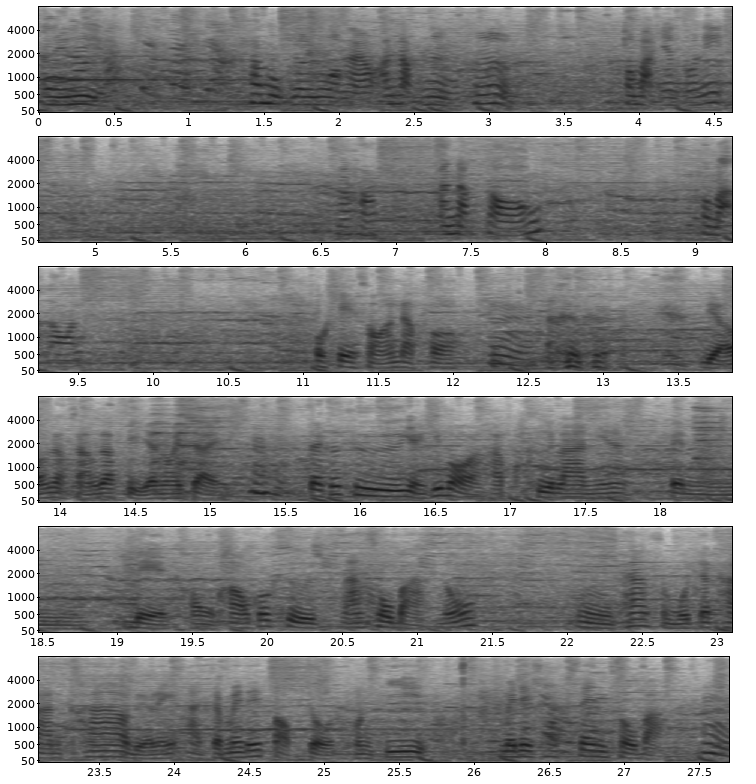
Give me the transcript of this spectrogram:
อันนี้นี่สนุกโดยรวมแล้ว อันดับหนึ่งคือตัวบัตรเย็นตัวนี้นะคะ อันดับสองตัวบัตรร้อน โอเคสองอันดับพอ อืม เดี๋ยวอันดับสามอันดับสี่จะน้อยใจ แต่ก็คืออย่างที่บอกครับ คือร้านเนี้ยเป็นเบสของเขาก็คือร้านโซบะเนอะอืมถ้าสมมุติจะทานข้าวหรืออะไรอาจจะไม่ได้ตอบโจทย์คนที่ไม่ได้ชอบเส้นโซบะอืม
